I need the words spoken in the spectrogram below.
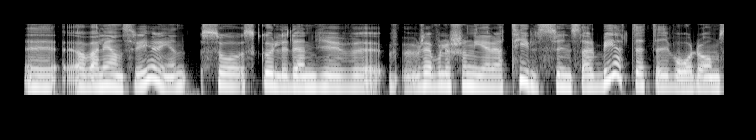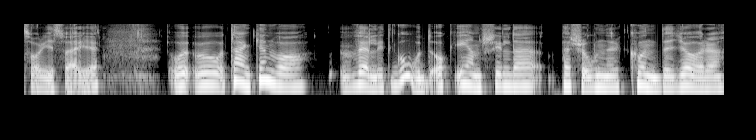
eh, av alliansregeringen så skulle den ju eh, revolutionera tillsynsarbetet i vård och omsorg i Sverige. Och, och tanken var väldigt god och enskilda personer kunde göra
